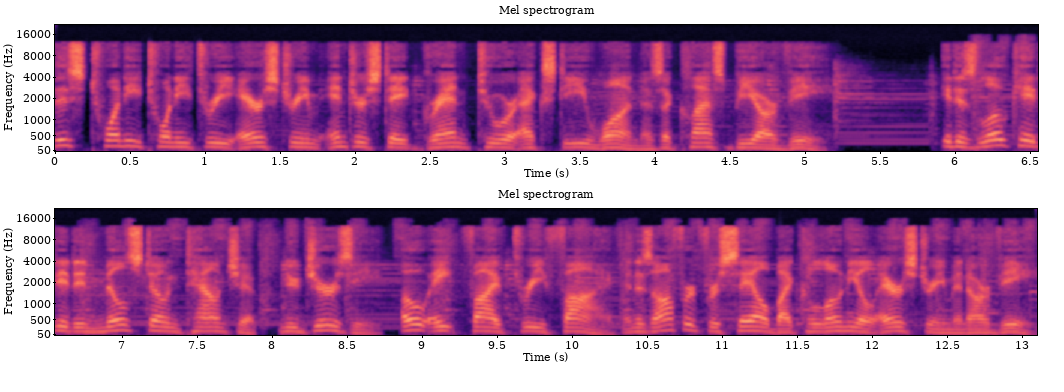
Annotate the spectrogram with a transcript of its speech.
This 2023 Airstream Interstate Grand Tour EXT E1 is a Class BRV. It is located in Millstone Township, New Jersey, 08535 and is offered for sale by Colonial Airstream and RV.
